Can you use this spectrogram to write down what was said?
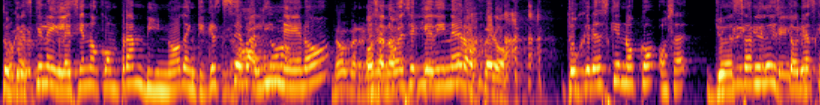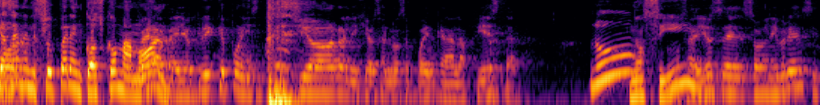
¿Tú No, crees que en la iglesia no compran vino? ¿De en qué crees que se No, va el no. dinero? No, me o sea, no voy a decir qué dinero, pero ¿tú crees que no? O sea, yo, Yo he sabido que- que- historias que que, hacen por- en el súper en Costco mamón. Espérame, yo creí que por institución religiosa no se pueden quedar a la fiesta. No. No, sí. O sea, ellos eh, son libres y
